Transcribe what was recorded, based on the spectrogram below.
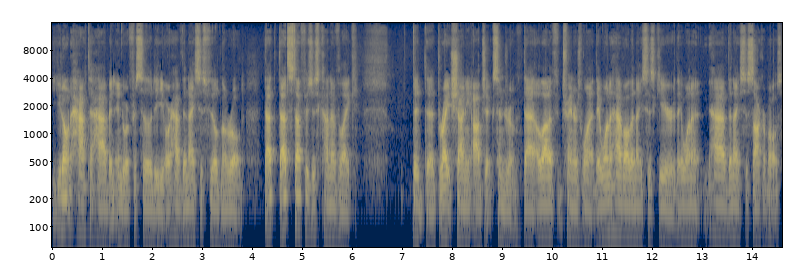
you don't have to have an indoor facility or have the nicest field in the world. That that stuff is just kind of like the the bright shiny object syndrome that a lot of trainers want. They want to have all the nicest gear. They want to have the nicest soccer balls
